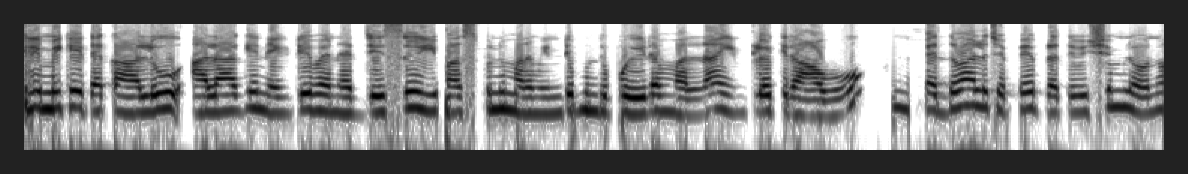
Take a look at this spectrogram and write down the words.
క్రిమి కీటకాలు అలాగే నెగిటివ్ ఎనర్జీస్ ఈ పసుపుని మనం ఇంటి ముందు పోయడం వల్ల ఇంట్లోకి రావు. పెద్దవాళ్ళు చెప్పే ప్రతి విషయంలోనూ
